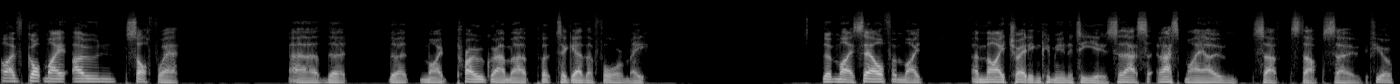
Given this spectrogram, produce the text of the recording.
I've got my own software uh, that that my programmer put together for me that myself and my and my trading community use. So that's that's my own stuff stuff. So if you're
